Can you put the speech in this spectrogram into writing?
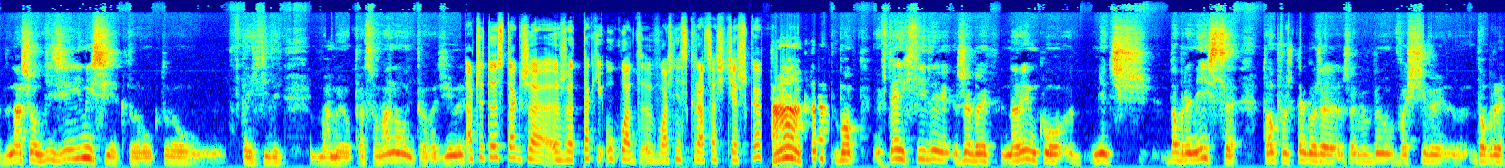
w naszą wizję i misję, którą, którą w tej chwili mamy opracowaną i prowadzimy. A czy to jest tak, że, że taki układ właśnie skraca ścieżkę? Tak, tak, bo w tej chwili, żeby na rynku mieć dobre miejsce, to oprócz tego, że, żeby był właściwy, dobry,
